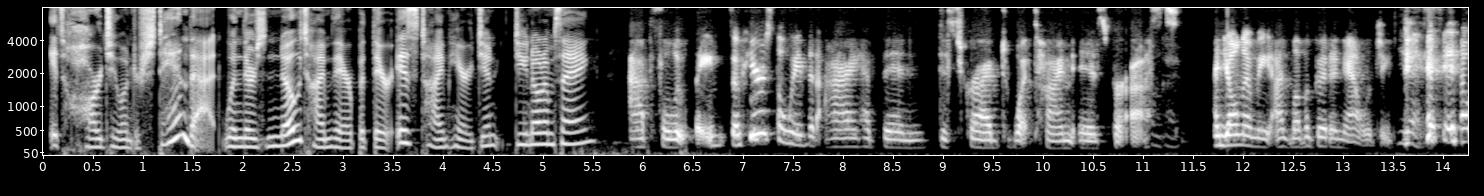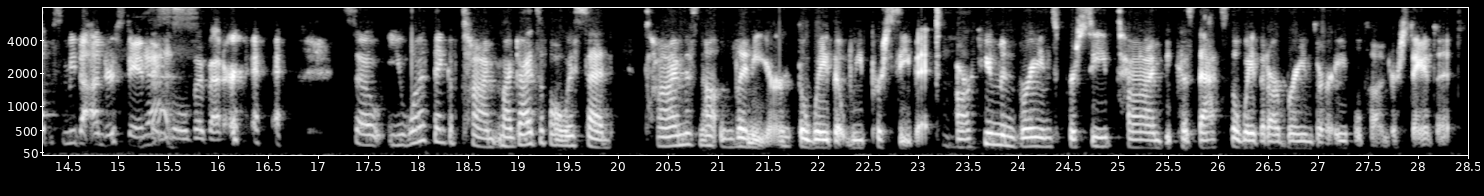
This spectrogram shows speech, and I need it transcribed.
it's hard to understand that when there's no time there, but there is time here. Do you, do you know what I'm saying? Absolutely. So here's the way that I have been described what time is for us. Okay and y'all know me, I love a good analogy. Yes. it helps me to understand yes. things a little bit better. so you want to think of time. My guides have always said time is not linear the way that we perceive it. Mm-hmm. Our human brains perceive time because that's the way that our brains are able to understand it.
